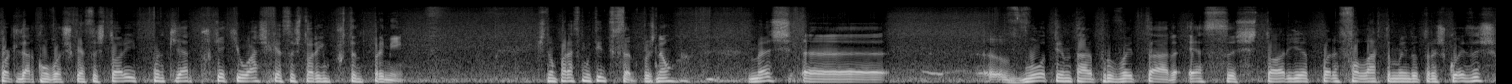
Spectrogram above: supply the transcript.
partilhar convosco essa história e partilhar porque é que eu acho que essa história é importante para mim. Isto não parece muito interessante, pois não? Mas vou tentar aproveitar essa história para falar também de outras coisas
